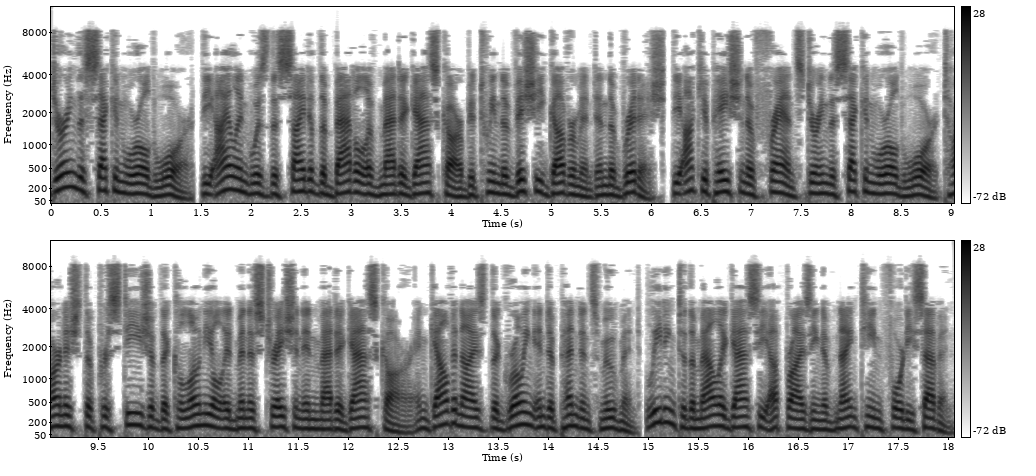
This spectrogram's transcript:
During the Second World War, the island was the site of the Battle of Madagascar between the Vichy government and the British. The occupation of France during the Second World War tarnished the prestige of the colonial administration in Madagascar and galvanized the growing independence movement, leading to the Malagasy Uprising of 1947.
